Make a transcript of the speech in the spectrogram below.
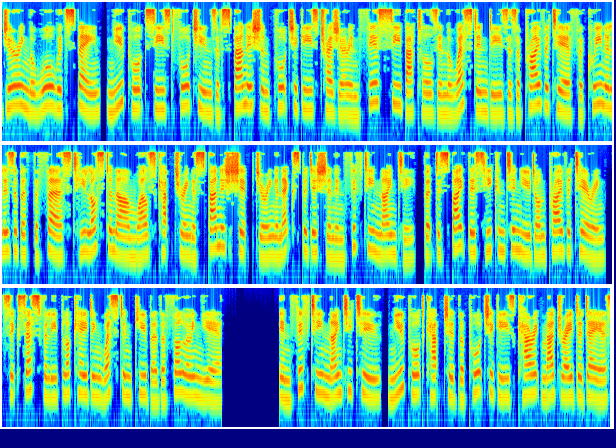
During the war with Spain, Newport seized fortunes of Spanish and Portuguese treasure in fierce sea battles in the West Indies as a privateer for Queen Elizabeth I. He lost an arm whilst capturing a Spanish ship during an expedition in 1590, but despite this he continued on privateering, successfully blockading western Cuba the following year. In 1592, Newport captured the Portuguese carrack Madre de Deus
